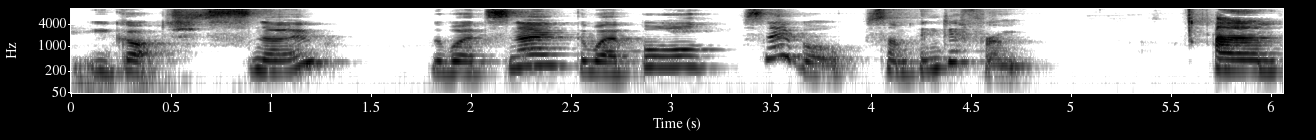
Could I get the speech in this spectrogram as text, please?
You got snow, the word snow, the word ball, snowball, something different. Um,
